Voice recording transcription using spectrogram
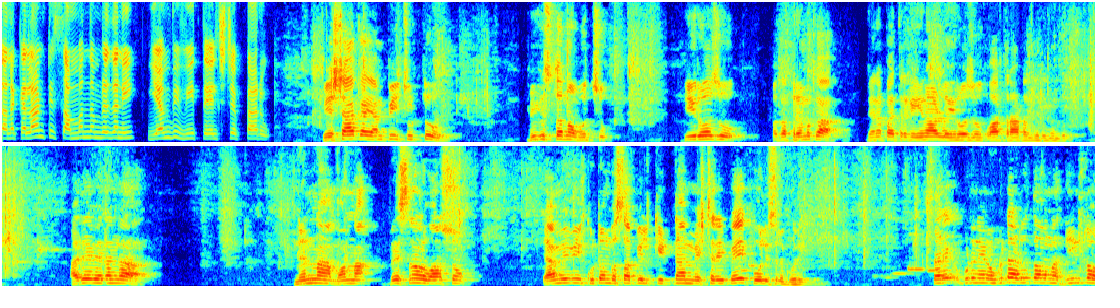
తనకెలాంటి సంబంధం లేదని ఎంవివి తేల్చి చెప్పారు. విశాఖ ఎంపీ చుట్టూ బిగుస్తున్న ఉచ్చు. ఈరోజు ఒక ప్రముఖ దినపత్రిక ఈనాడులో ఈరోజు వార్త రావడం జరిగింది. అదేవిధంగా నిన్న మొన్న ప్రశ్నల వర్షం ఎంవివి కుటుంబ సభ్యులు కిడ్నాప్ మిస్టరీపై పోలీసులు గురి. సరే ఇప్పుడు నేను ఒకటే అడుగుతా ఉన్నా. దీంట్లో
